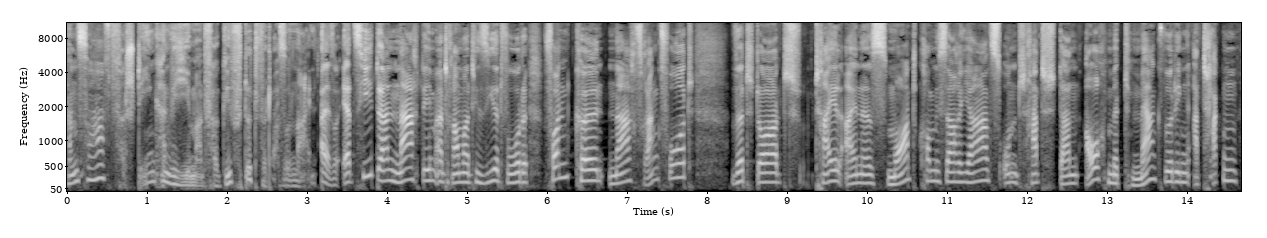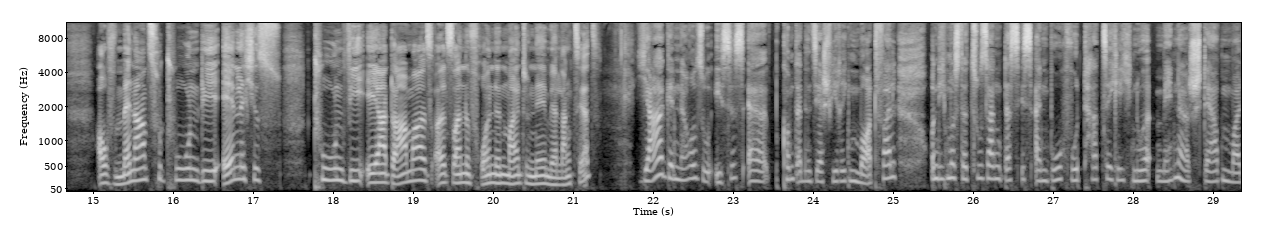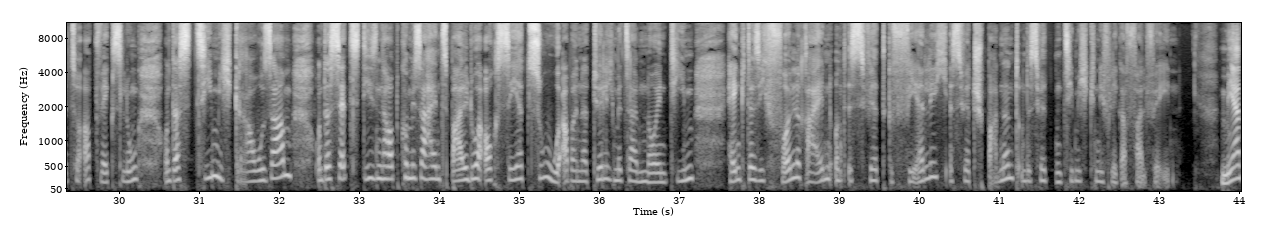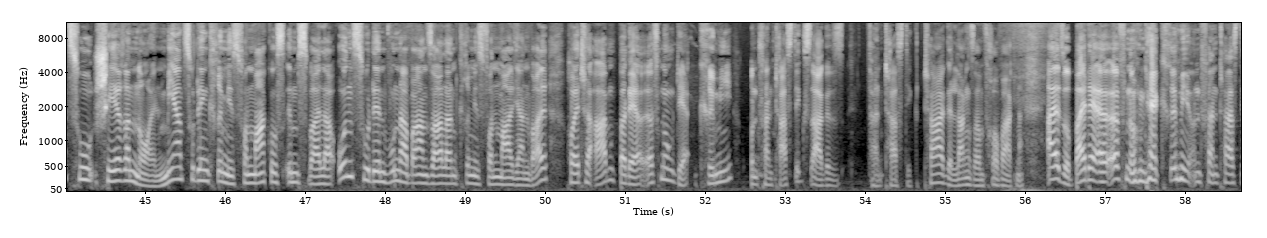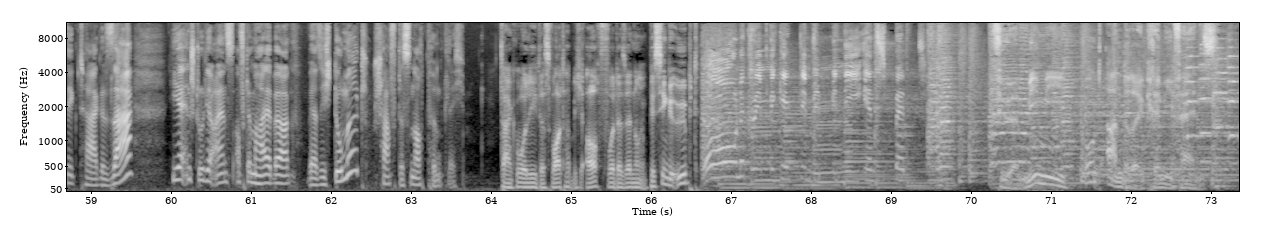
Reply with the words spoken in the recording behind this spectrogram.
Ernsthaft verstehen kann, wie jemand vergiftet wird? Also nein. Also er zieht dann, nachdem er traumatisiert wurde, von Köln nach Frankfurt wird dort Teil eines Mordkommissariats und hat dann auch mit merkwürdigen Attacken auf Männer zu tun, die ähnliches tun wie er damals, als seine Freundin meinte, nee, mir langt's jetzt. Ja, genau so ist es. Er bekommt einen sehr schwierigen Mordfall. Und ich muss dazu sagen, das ist ein Buch, wo tatsächlich nur Männer sterben, mal zur Abwechslung. Und das ziemlich grausam. Und das setzt diesen Hauptkommissar Heinz Baldur auch sehr zu. Aber natürlich mit seinem neuen Team hängt er sich voll rein und es wird gefährlich, es wird spannend und es wird ein ziemlich kniffliger Fall für ihn. Mehr zu Schere 9, mehr zu den Krimis von Markus Imsweiler und zu den wunderbaren Saarland-Krimis von Malian Wall heute Abend bei der Eröffnung der Krimi- und Fantastik-Sage. Fantastik-Tage, langsam, Frau Wagner. Also bei der Eröffnung der Krimi- und Fantastik-Tage Saar, hier in Studio 1 auf dem Hallberg. Wer sich dummelt, schafft es noch pünktlich. Danke, Uli. Das Wort habe ich auch vor der Sendung ein bisschen geübt. Ohne Krimi geht die Mimi nie ins Bett. Für Mimi und andere Krimi-Fans.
